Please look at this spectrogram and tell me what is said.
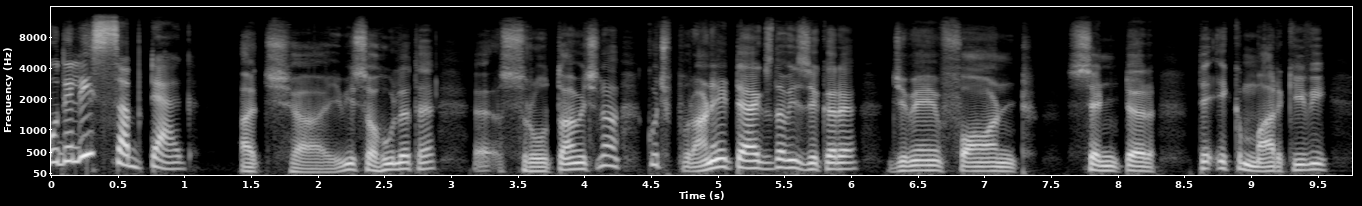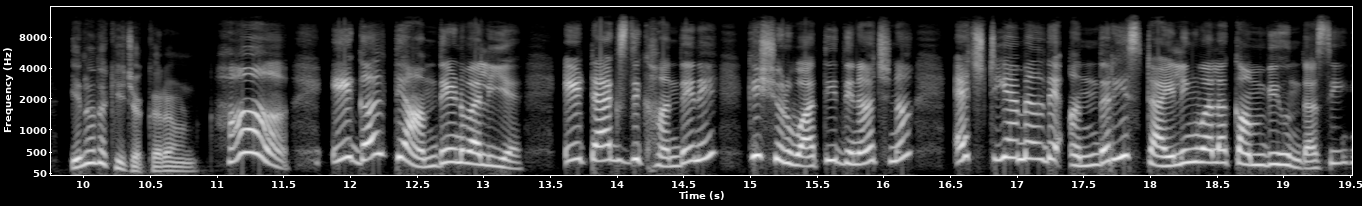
ਉਹਦੇ ਲਈ ਸਬ ਟੈਗ। ਅੱਛਾ ਇਹ ਵੀ ਸਹੂਲਤ ਹੈ। ਸਰੋਤਾਂ ਵਿੱਚ ਨਾ ਕੁਝ ਪੁਰਾਣੇ ਟੈਗਸ ਦਾ ਵੀ ਜ਼ਿਕਰ ਹੈ ਜਿਵੇਂ ਫੌਂਟ ਸੈਂਟਰ ਤੇ ਇੱਕ ਮਾਰਕੀ ਵੀ। ਇਹਨਾਂ ਦਾ ਕੀ ਚੱਕਰ ਹੈ ਹਾਂ ਇਹ ਗੱਲ ਧਿਆਨ ਦੇਣ ਵਾਲੀ ਹੈ। ਇਹ ਟੈਗਸ ਦਿਖਾਉਂਦੇ ਨੇ ਕਿ ਸ਼ੁਰੂਆਤੀ ਦਿਨਾਂ 'ਚ ਨਾ HTML ਦੇ ਅੰਦਰ ਹੀ ਸਟਾਈਲਿੰਗ ਵਾਲਾ ਕੰਮ ਵੀ ਹੁੰਦਾ ਸੀ।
